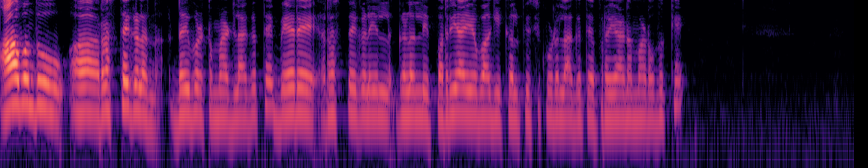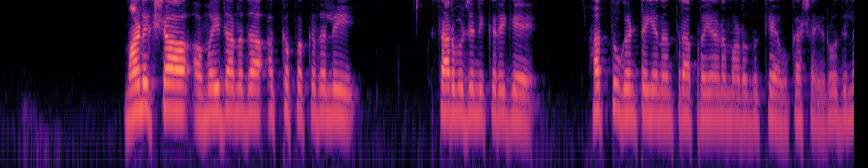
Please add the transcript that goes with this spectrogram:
ಆ ಒಂದು ರಸ್ತೆಗಳನ್ನು ಡೈವರ್ಟ್ ಮಾಡಲಾಗುತ್ತೆ. ಬೇರೆ ರಸ್ತೆಗಳಲ್ಲಿ ಪರ್ಯಾಯವಾಗಿ ಕಲ್ಪಿಸಿಕೊಡಲಾಗುತ್ತೆ ಪ್ರಯಾಣ ಮಾಡೋದಕ್ಕೆ. ಮಾಣಿಕ್ ಶಾ ಮೈದಾನದ ಅಕ್ಕಪಕ್ಕದಲ್ಲಿ ಸಾರ್ವಜನಿಕರಿಗೆ ಹತ್ತು ಗಂಟೆಯ ನಂತರ ಪ್ರಯಾಣ ಮಾಡೋದಕ್ಕೆ ಅವಕಾಶ ಇರೋದಿಲ್ಲ.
